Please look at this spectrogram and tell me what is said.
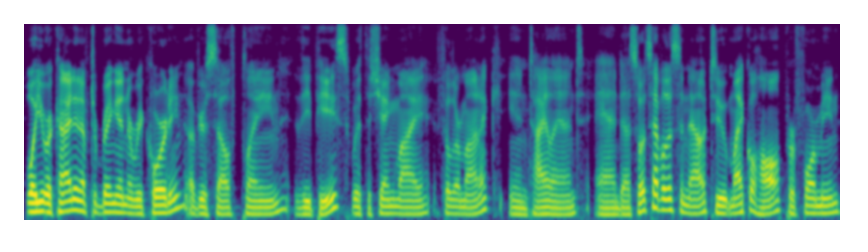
Well, you were kind enough to bring in a recording of yourself playing the piece with the Chiang Mai Philharmonic in Thailand. And uh, so let's have a listen now to Michael Hall performing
